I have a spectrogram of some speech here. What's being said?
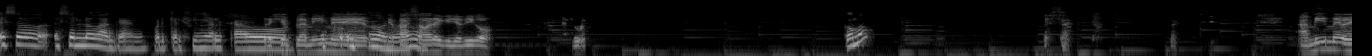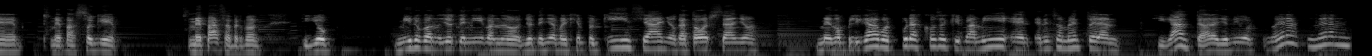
eso, eso es lo bacán, porque al fin y al cabo. Por ejemplo, a mí me, pasa ahora que yo digo. ¿Cómo? Exacto. A mí me, pasó que. Me pasa, perdón, que yo miro cuando yo tenía, cuando yo tenía, por ejemplo, 15 años, 14 años, me complicaba por puras cosas que para mí en, en ese momento eran gigantes. Ahora yo digo, no eran, no eran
